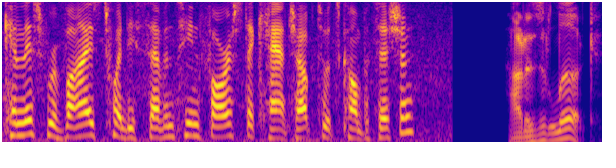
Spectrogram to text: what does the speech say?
Can this revised 2017 Forester catch up to its competition? How does it look?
